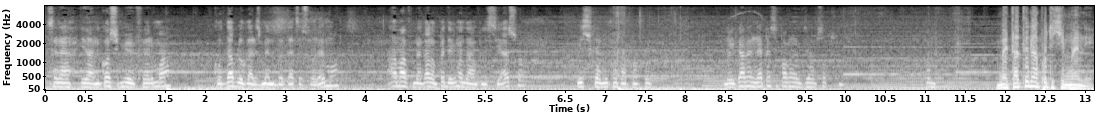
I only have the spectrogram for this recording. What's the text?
Σε ένα ιδανικό σημείο η φέρμα, κοντά μπλοκαρισμένη πετάτσα στο ρέμο. Άμα άφηνα να κάνω πέντε βήματα να πλησιάσω, ίσως και αν είχα ταπαθεί. Λογικά δεν έπεσε, πάμε να την ξαναψάξουμε. Πάμε. Μετά την αποτυχημένη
